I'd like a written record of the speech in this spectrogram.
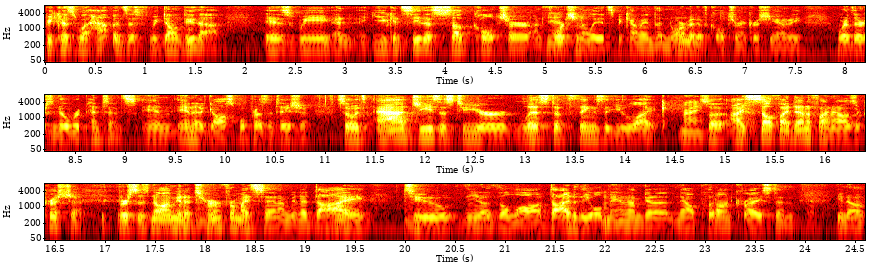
Because what happens if we don't do that is we, and you can see this subculture, unfortunately, it's becoming the normative culture in Christianity, where there's no repentance in in a gospel presentation. So it's add Jesus to your list of things that you like. Right. So I self-identify now as a Christian versus no, I'm going to Mm-hmm. turn from my sin. I'm going to die to you know the law, die to the old man. I'm going to now put on Christ and you know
